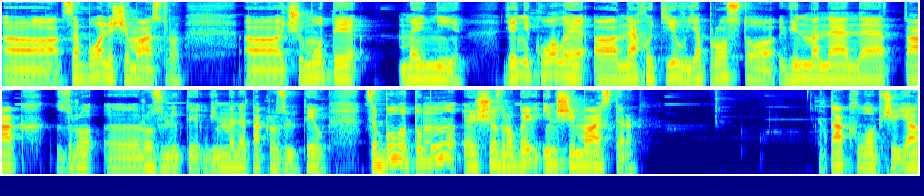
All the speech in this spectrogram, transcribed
Е, це боляче, майстро. Е, чому ти мені? Я ніколи не хотів, я просто. Він мене не так розлютив. Він мене так розлютив. Це було тому, що зробив інший майстер. Так, хлопче, я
